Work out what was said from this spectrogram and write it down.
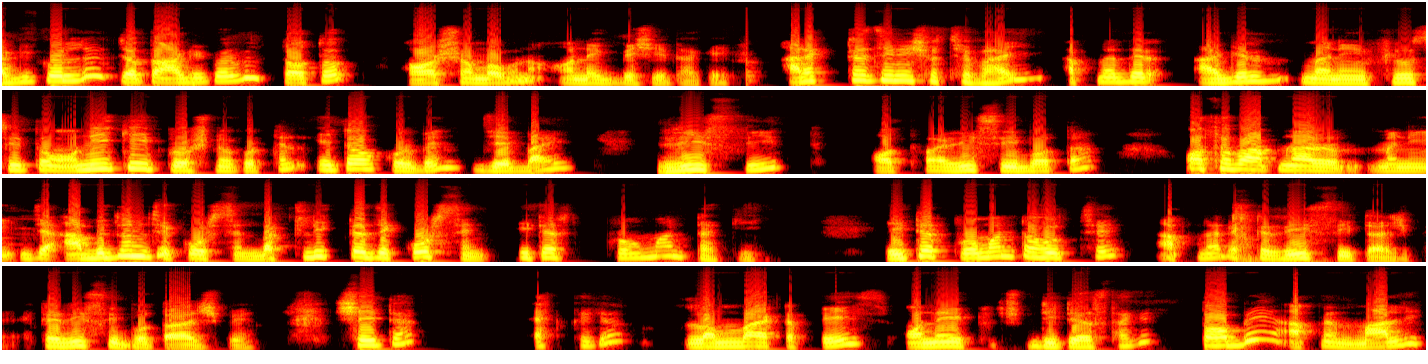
আগে করলে যত আগে করবেন, তত হওয়ার সম্ভাবনা অনেক বেশি থাকে। আরেকটা জিনিস হচ্ছে ভাই, আপনাদের আগের মানে ফ্লোসি তো অনেকেই প্রশ্ন করতেন, এটাও করবেন যে ভাই রিসিপ্ট অথবা রিসিভতা অথবা আপনার মানে যে আবেদন যে করছেন বা ক্লিকটা যে করছেন, এটার প্রমাণটা কি? এটার প্রমাণটা হচ্ছে আপনার একটা রিসিট আসবে, একটা রিসিভতা আসবে। সেটা এক থেকে লম্বা একটা পেজ অনেক ডিটেলস থাকে, তবে আপনার মালিক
